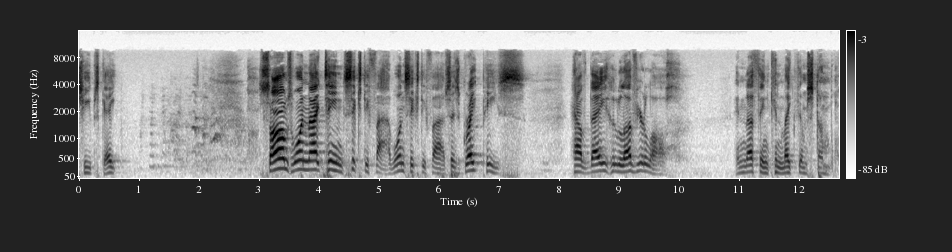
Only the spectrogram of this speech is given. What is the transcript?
Cheapskate. Psalms 119, 65, 165 says, Great peace have they who love your law, and nothing can make them stumble.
